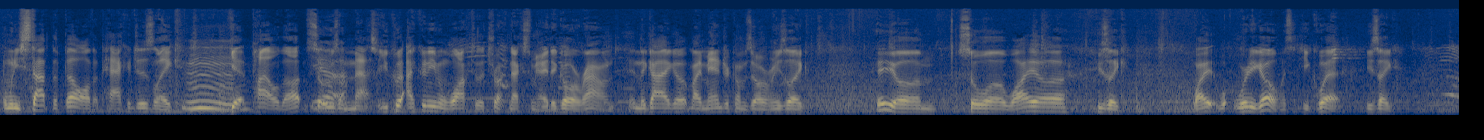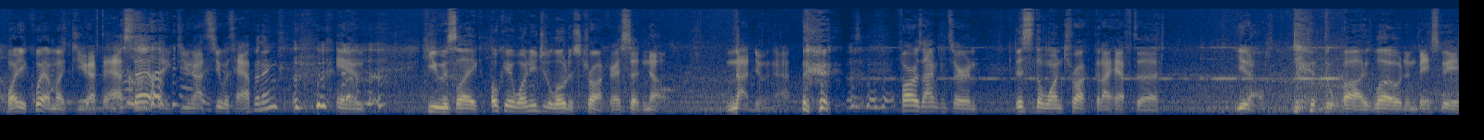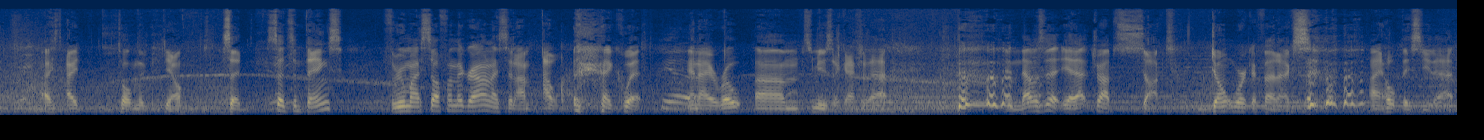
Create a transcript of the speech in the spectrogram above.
And when you stop the bell, all the packages like get piled up. So it was a mess. You could I couldn't even walk to the truck next to me. I had to go around. And the guy go my manager comes over and he's like, Hey, um, so uh why uh he's like, Why wh- where'd he go? I said, he quit. He's like, Why did he quit? I'm like, Do you have to ask that? Like, do you not see what's happening? And he was like, Okay, well I need you to load his truck. And I said, No, not doing that. as far as I'm concerned, this is the one truck that I have to you know, uh, load. And basically, I, I told him, to, you know, said said some things, threw myself on the ground, and I said, I'm out. I quit. Yeah. And I wrote um, some music after that. and that was it. Yeah, that job sucked. Don't work at FedEx. I hope they see that.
